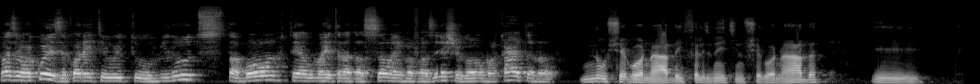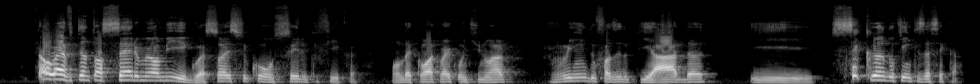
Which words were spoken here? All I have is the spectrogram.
Mais alguma coisa? 48 minutos, tá bom? Tem alguma retratação aí para fazer? Chegou alguma carta? Não? Não chegou nada, infelizmente não chegou nada. E não leve tanto a sério, meu amigo. É só esse conselho que fica. On the Clock vai continuar rindo, fazendo piada e secando quem quiser secar.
